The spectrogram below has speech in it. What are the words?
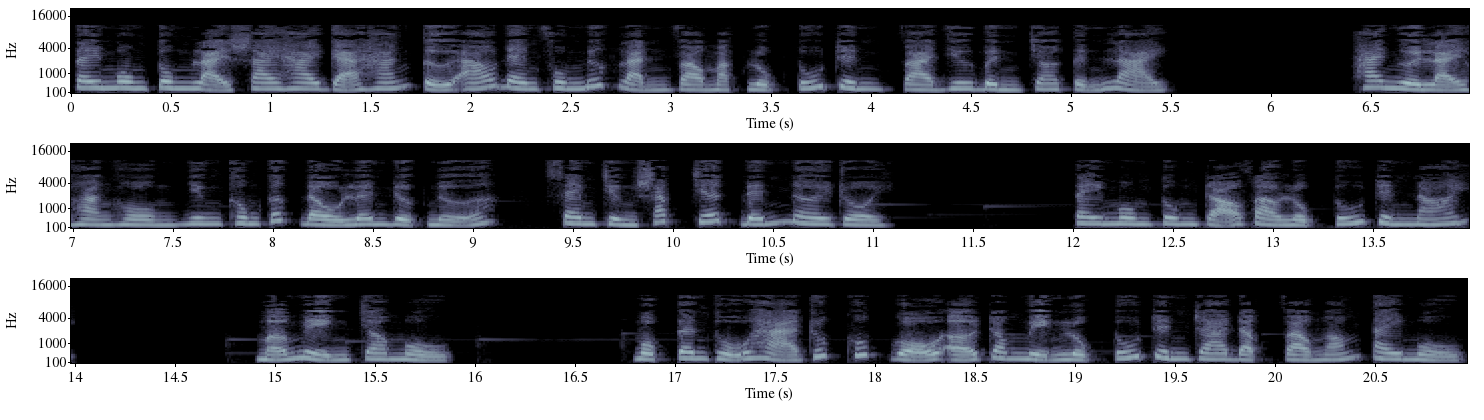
Tây Môn Tung lại sai hai gã hán tử áo đen phun nước lạnh vào mặt Lục Tú Trinh và Dư Bình cho tỉnh lại. Hai người lại hoàng hồn nhưng không cất đầu lên được nữa, xem chừng sắp chết đến nơi rồi. Tây Môn Tung trỏ vào Lục Tú Trinh nói. Mở miệng cho mụ. Một tên thủ hạ rút khúc gỗ ở trong miệng Lục Tú Trinh ra đập vào ngón tay mụ.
